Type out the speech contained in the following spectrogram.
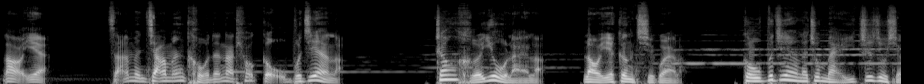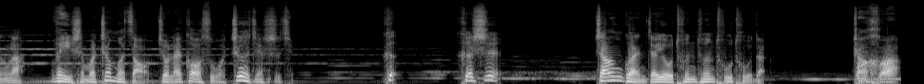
老爷，咱们家门口的那条狗不见了。张和又来了，老爷更奇怪了，狗不见了就买一只就行了，为什么这么早就来告诉我这件事情？可，可是。张管家又吞吞吐吐的：“张和，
